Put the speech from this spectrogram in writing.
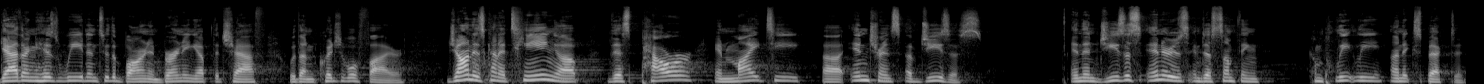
gathering his wheat into the barn and burning up the chaff with unquenchable fire. John is kind of teeing up this power and mighty uh, entrance of Jesus. And then Jesus enters into something completely unexpected.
